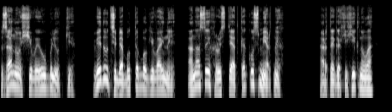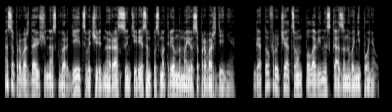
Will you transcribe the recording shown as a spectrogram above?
«Заносчивые ублюдки. Ведут себя, будто боги войны, а носы хрустят, как у смертных. Артега хихикнула, а сопровождающий нас гвардеец в очередной раз с интересом посмотрел на мое сопровождение. Готов ручаться, он половины сказанного не понял.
